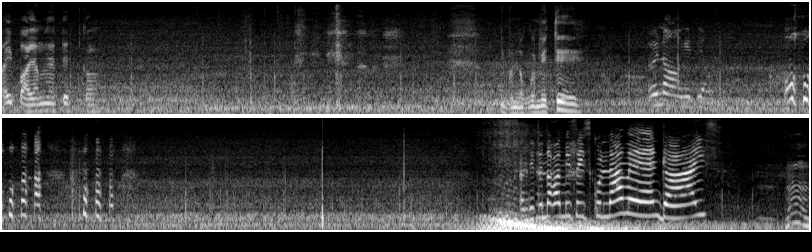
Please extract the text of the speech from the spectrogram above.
ay payang natid ko. naman nagumiti. Ay, nakangiti ako. Oh! Andito na kami sa school namin, guys. Hmm.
